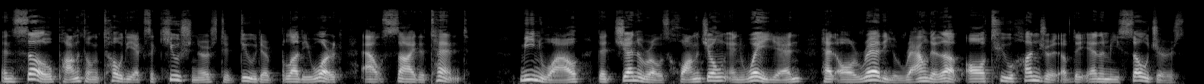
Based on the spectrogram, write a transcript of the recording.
And so Pang Tong told the executioners to do their bloody work outside the tent. Meanwhile, the generals Huang Zhong and Wei Yan had already rounded up all 200 of the enemy soldiers.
